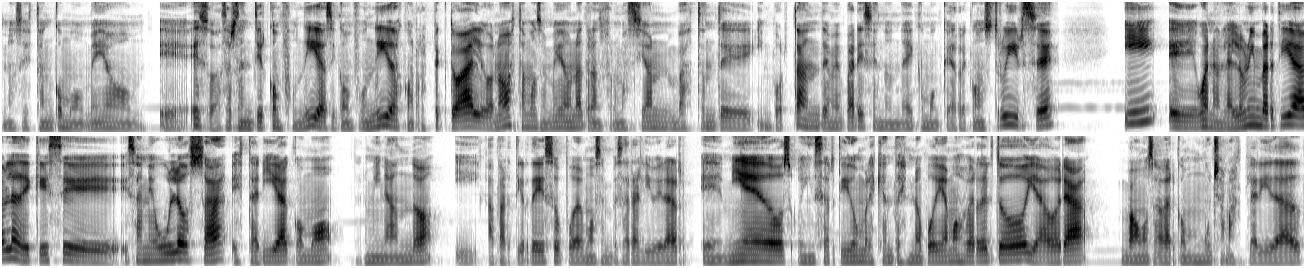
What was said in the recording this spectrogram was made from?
nos están como medio, eh, eso, hacer sentir confundidas y confundidas con respecto a algo, ¿no? Estamos en medio de una transformación bastante importante, me parece, en donde hay como que reconstruirse. Y bueno, la luna invertida habla de que esa nebulosa estaría como terminando y a partir de eso podemos empezar a liberar eh, miedos o incertidumbres que antes no podíamos ver del todo y ahora vamos a ver con mucha más claridad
